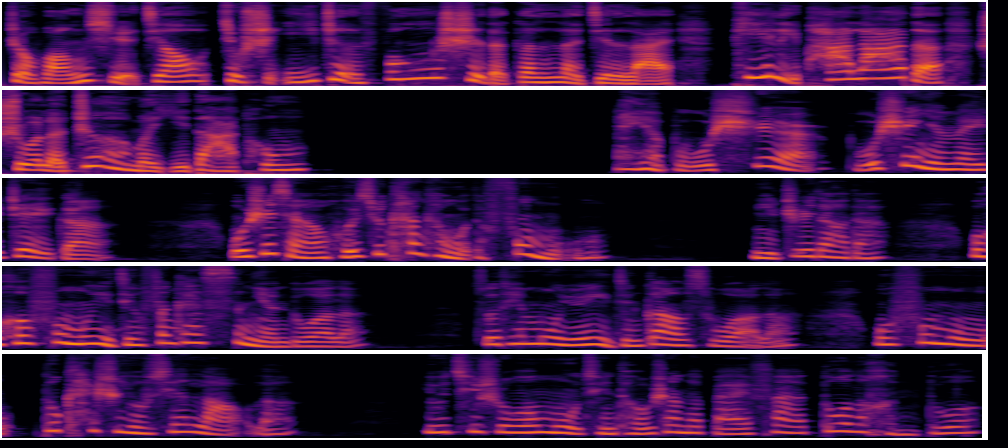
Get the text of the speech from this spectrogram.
这王雪娇就是一阵风似的跟了进来，噼里啪啦的说了这么一大通。哎呀，不是，不是因为这个，我是想要回去看看我的父母。你知道的，我和父母已经分开四年多了。昨天暮云已经告诉我了，我父母都开始有些老了，尤其是我母亲头上的白发多了很多。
